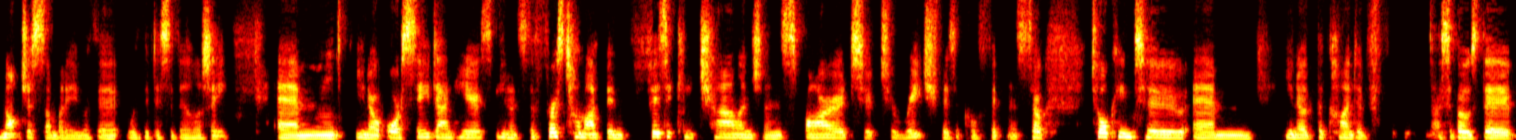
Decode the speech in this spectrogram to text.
not just somebody with a with a disability. Um, you know, or say down here, you know, it's the first time I've been physically challenged and inspired to to reach physical fitness. So talking to um, you know, the kind of I suppose the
